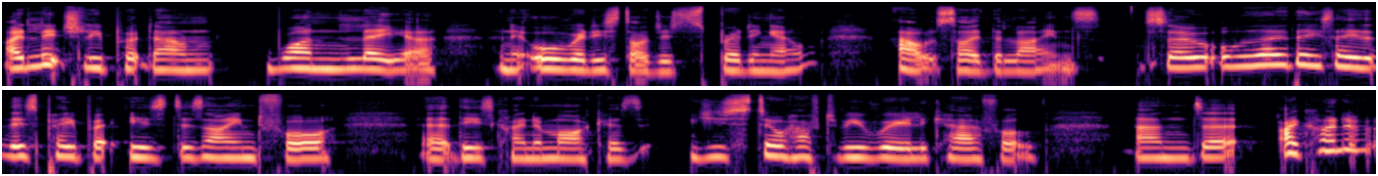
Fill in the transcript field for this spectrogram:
I literally put down one layer and it already started spreading out outside the lines. So although they say that this paper is designed for uh, these kind of markers, you still have to be really careful. And uh, I kind of,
